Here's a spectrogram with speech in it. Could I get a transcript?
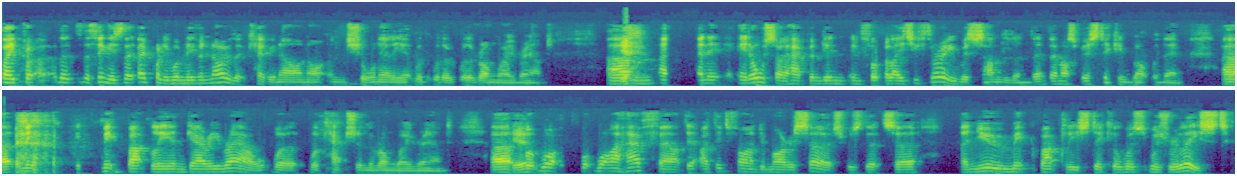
they the, the thing is that they probably wouldn't even know that Kevin Arnott and Shaun Elliott were, were, the, were the wrong way round. Um, yeah and it, it also happened in, in Football 83 with Sunderland. There, there must be a sticking block with them. Uh, Mick, Mick, Buckley and Gary Rowell were, were captured the wrong way round. Uh, yeah. But what, what I have found, that I did find in my research, was that uh, a new Mick Buckley sticker was, was released.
